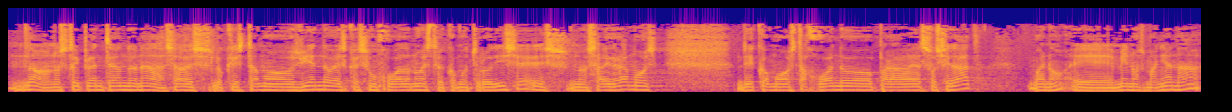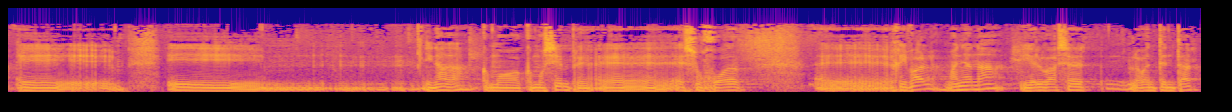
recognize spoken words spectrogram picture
No, no estoy planteando nada, ¿sabes? Lo que estamos viendo es que es un jugador nuestro, como tú lo dices, nos alegramos de cómo está jugando para la sociedad. Bueno, eh, menos mañana eh, y, y nada, como, como siempre, eh, es un jugador eh, rival mañana y él va a ser, lo va a intentar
